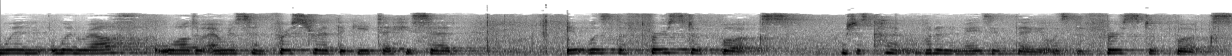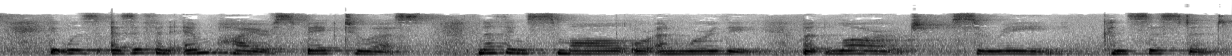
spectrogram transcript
When, when Ralph Waldo Emerson first read the Gita, he said, it was the first of books, which is kind of what an amazing thing. It was the first of books. It was as if an empire spake to us, nothing small or unworthy, but large, serene, consistent,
